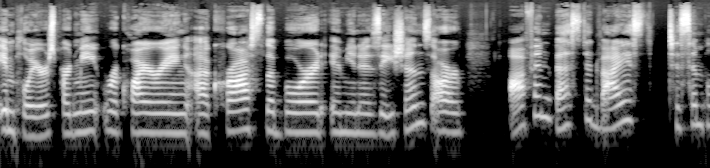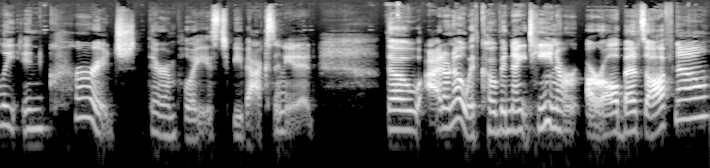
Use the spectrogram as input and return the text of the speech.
employers, pardon me, requiring across the board immunizations are often best advised to simply encourage their employees to be vaccinated. Though I don't know, with COVID 19, are, are all bets off now?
